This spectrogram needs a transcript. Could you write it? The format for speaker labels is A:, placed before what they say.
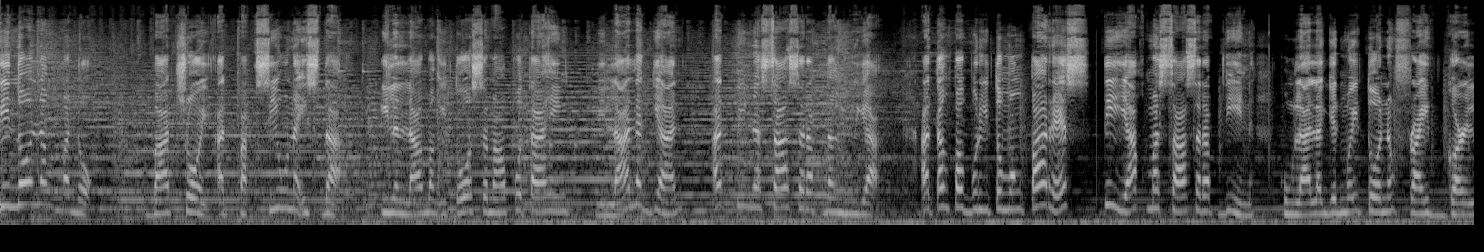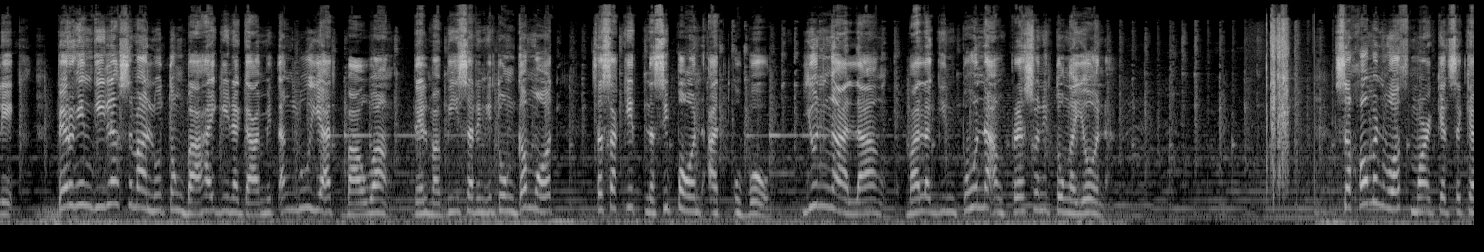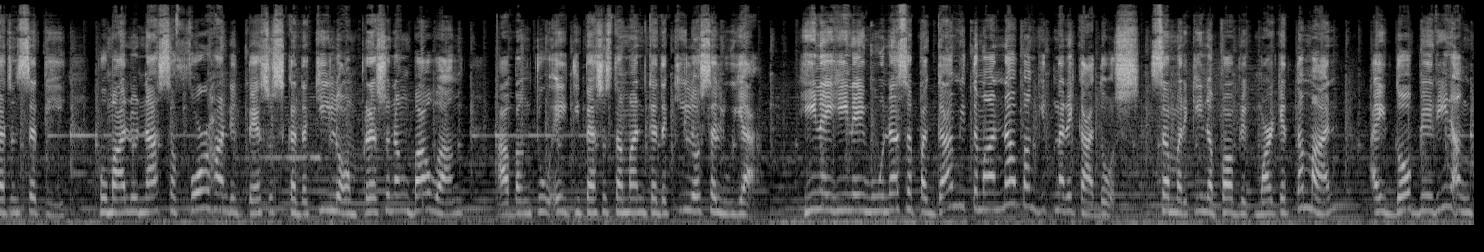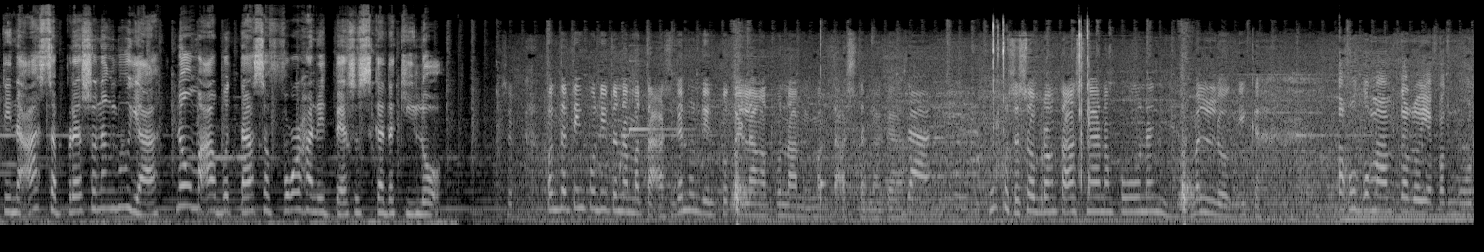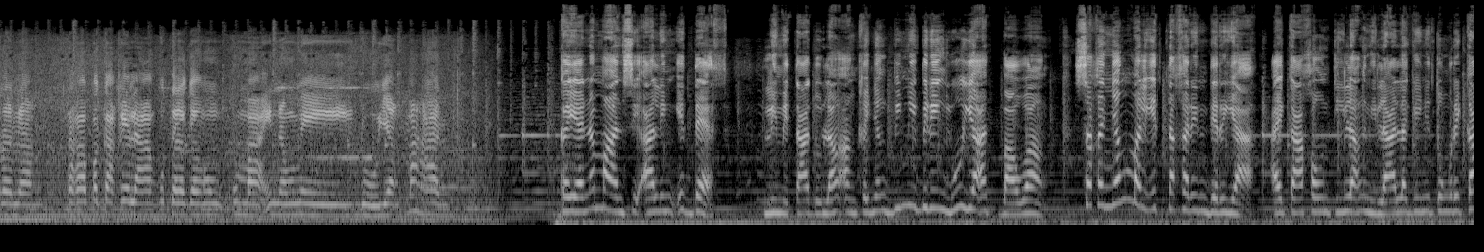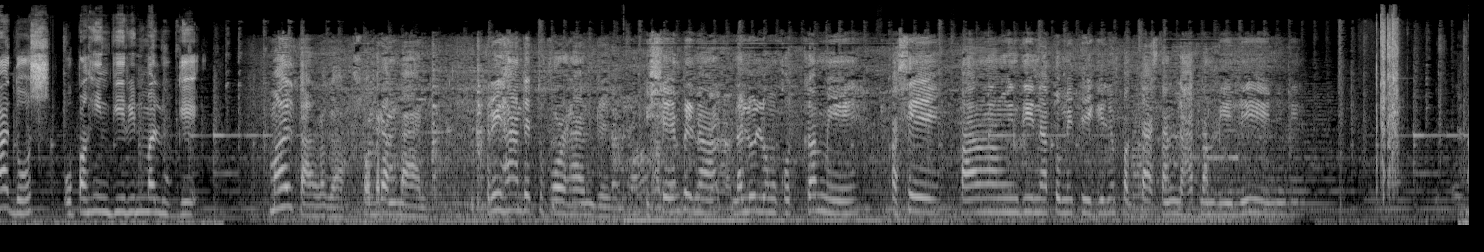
A: tinolang manok, batchoy at paksiw na isda. Ilan lamang ito sa mga putahing nilalagyan at pinasasarap ng luya. At ang paborito mong pares, tiyak masasarap din kung lalagyan mo ito ng fried garlic. Pero hindi lang sa mga lutong bahay ginagamit ang luya at bawang dahil mabisa rin itong gamot sa sakit na sipon at ubo. Yun nga lang, malaginto na ang presyo nito ngayon. Sa Commonwealth Market sa Quezon City, pumalo na sa 400 pesos kada kilo ang presyo ng bawang habang 280 pesos naman kada kilo sa luya. Hinay-hinay muna sa paggamit ng mga nabanggit na rekados. Sa Marikina Public Market naman, ay doble rin ang tinaas sa presyo ng luya na umaabot na sa 400 pesos kada kilo.
B: Pagdating po dito na mataas, ganun din po kailangan po namin magtaas talaga. Dahil? sa sobrang taas nga ng puhunan niya, malulugi ka.
C: Ako gumamit ng luya pag mura lang. Saka pagka kailangan ko talagang kumain ng may luyang mahal.
A: Kaya naman si Aling Edeth, limitado lang ang kanyang binibiling luya at bawang. Sa kanyang maliit na karinderya ay kakaunti lang ang nilalagay nitong rekados upang hindi rin malugi.
D: Mahal talaga, sobrang mahal. 300 to 400. Eh, siyempre na, nalulungkot kami kasi parang hindi na tumitigil yung pagtaas ng lahat ng bilihin. Hindi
